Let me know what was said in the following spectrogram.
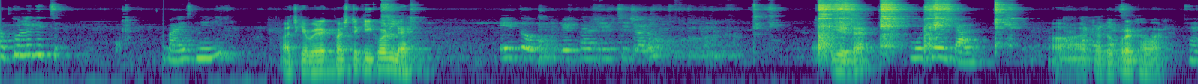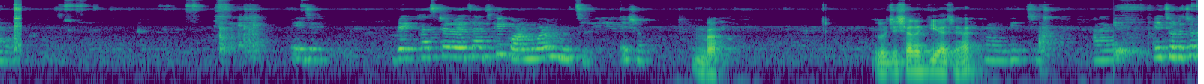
আর তুলে দিচ্ছে। বাইশ নিয়ে আজকে ব্রেকফাস্টে কি করলে? এই তো ব্রেকফাস্ট দিচ্ছি চলো। এটা? মুসুর ডাল। এটা দুপুরে খাবার। হ্যাঁ। এই যে ব্রেকফাস্টে রয়েছে আজকে গরম গরম লুচি এসব বাহ। লুচির সাথে কি আছে হ্যাঁ? হ্যাঁ দিচ্ছি। আর এই ছোট ছোট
